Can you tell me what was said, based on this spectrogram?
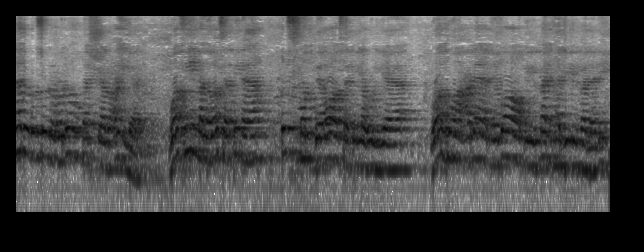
ندرس العلوم الشرعية وفي مدرستنا قسم الدراسة العليا وهو على نظام المنهج المدني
